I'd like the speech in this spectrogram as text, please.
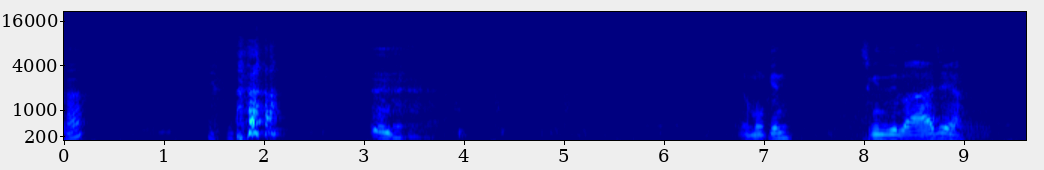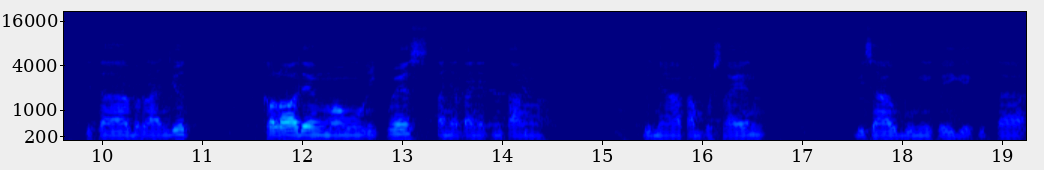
Hah? ya mungkin segini dulu aja ya. Kita berlanjut. Kalau ada yang mau request tanya-tanya tentang dunia kampus lain bisa hubungi ke IG kita.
